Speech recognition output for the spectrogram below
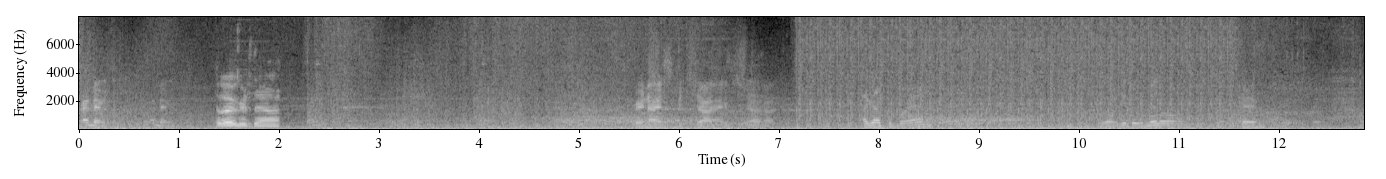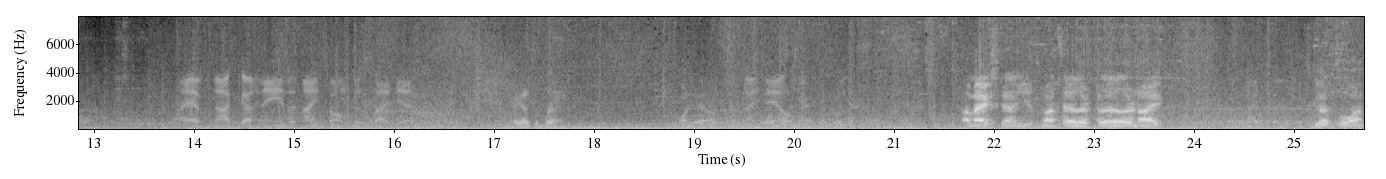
God damn it. God damn it. Two ogres down. Very nice. Good shot. Good shot. I got the brand. You wanna get to the middle? Okay. I have not gotten any of the knights on this side yet. I got the brand. One down. Knight down. I'm actually gonna use my tether for the other knight. That's the one.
